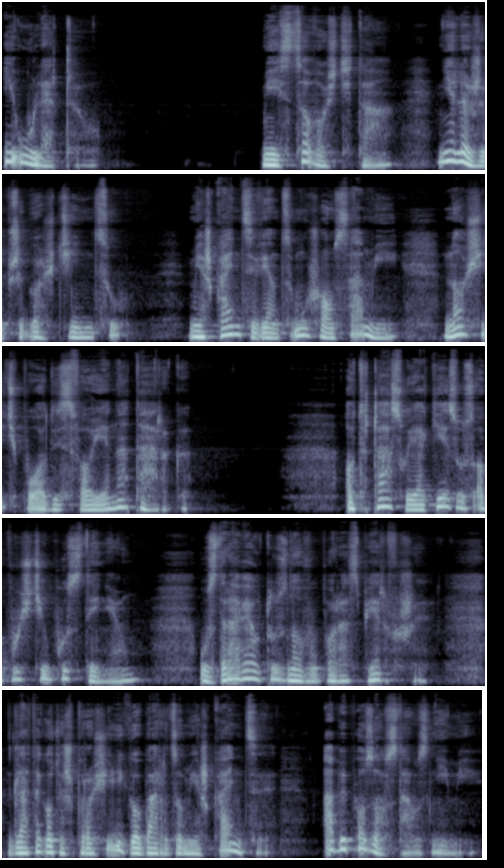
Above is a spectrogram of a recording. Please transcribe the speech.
i uleczył. Miejscowość ta nie leży przy gościńcu, mieszkańcy więc muszą sami nosić płody swoje na targ. Od czasu, jak Jezus opuścił pustynię, uzdrawiał tu znowu po raz pierwszy. Dlatego też prosili go bardzo mieszkańcy, aby pozostał z nimi.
